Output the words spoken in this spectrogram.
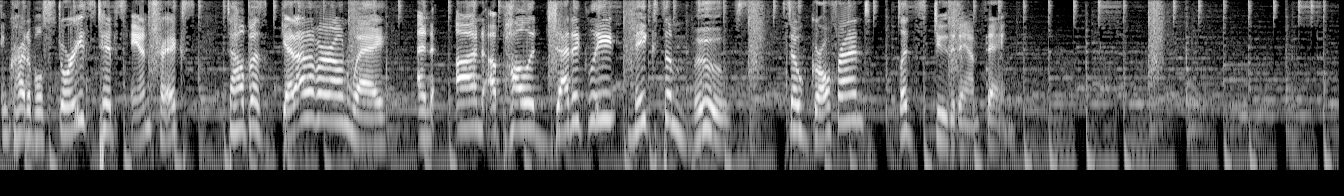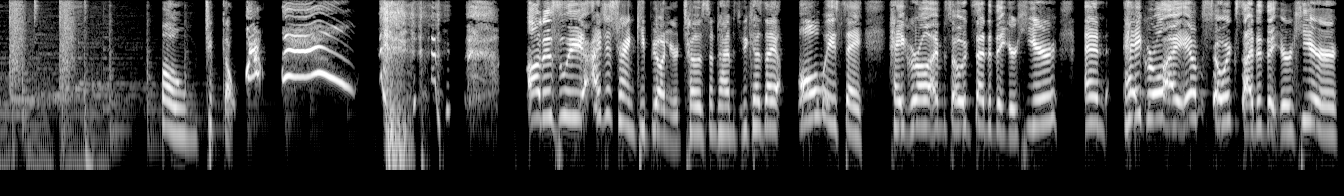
incredible stories, tips, and tricks to help us get out of our own way and unapologetically make some moves. So, girlfriend, let's do the damn thing. Boom, wow. Honestly, I just try and keep you on your toes sometimes because I always say, Hey girl, I'm so excited that you're here. And Hey girl, I am so excited that you're here.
